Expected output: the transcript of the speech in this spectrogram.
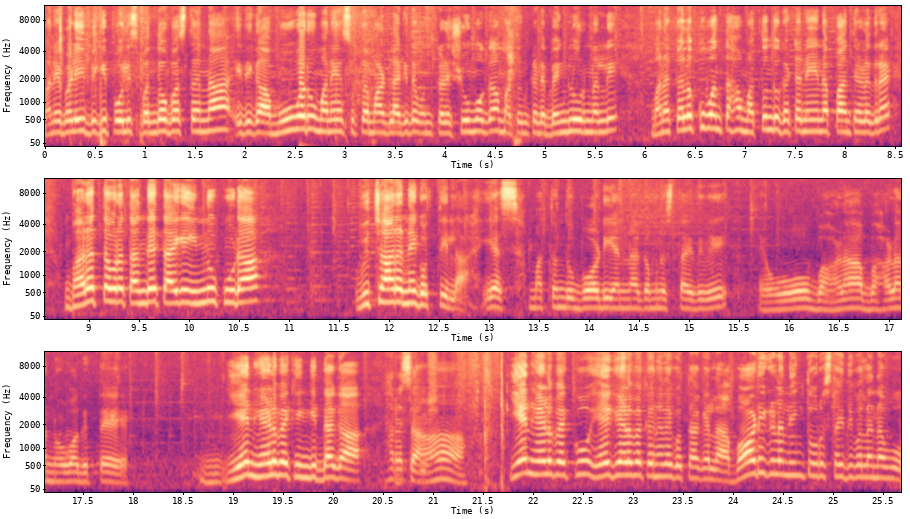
ಮನೆ ಬಳಿ ಬಿಗಿ ಪೊಲೀಸ್ ಬಂದೋಬಸ್ತನ್ನು, ಇದೀಗ ಮೂವರು ಮನೆಯ ಸುತ್ತ ಮಾಡಲಾಗಿದೆ. ಒಂದು ಕಡೆ ಶಿವಮೊಗ್ಗ, ಮತ್ತೊಂದು ಕಡೆ ಬೆಂಗಳೂರಿನಲ್ಲಿ. ಮನ ಕಲಕುವಂತಹ ಮತ್ತೊಂದು ಘಟನೆ ಏನಪ್ಪ ಅಂತ ಹೇಳಿದ್ರೆ, ಭರತ್ ಅವರ ತಂದೆ ತಾಯಿಗೆ ಇನ್ನೂ ಕೂಡ ವಿಚಾರನೇ ಗೊತ್ತಿಲ್ಲ. ಎಸ್ ಮತ್ತೊಂದು ಬಾಡಿಯನ್ನು ಗಮನಿಸ್ತಾ ಇದ್ದೀವಿ. ಓ ಬಹಳ ಬಹಳ ನೋವಾಗುತ್ತೆ. ಏನು ಹೇಳ್ಬೇಕು ಹಿಂಗಿದ್ದಾಗ? ಏನು ಹೇಳಬೇಕು ಹೇಗೆ ಹೇಳ್ಬೇಕು ಅನ್ನೋದೇ ಗೊತ್ತಾಗಲ್ಲ. ಬಾಡಿಗಳನ್ನು ಹಿಂಗೆ ತೋರಿಸ್ತಾ ಇದ್ದೀವಲ್ಲ ನಾವು?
